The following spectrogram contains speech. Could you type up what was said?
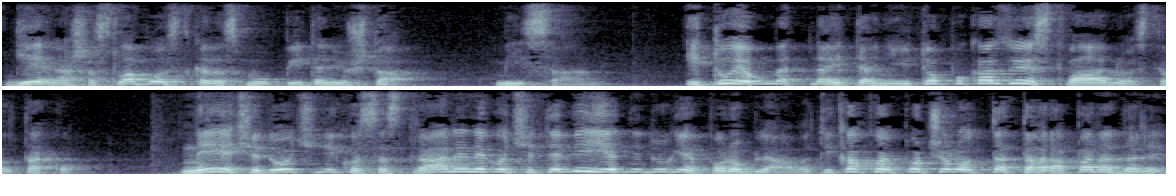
Gdje je naša slabost kada smo u pitanju šta? Mi sami. I tu je umet najtanji. I to pokazuje stvarnost, je tako? Neće doći niko sa strane, nego ćete vi jedni druge porobljavati. Kako je počelo od Tatara pa nadalje?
